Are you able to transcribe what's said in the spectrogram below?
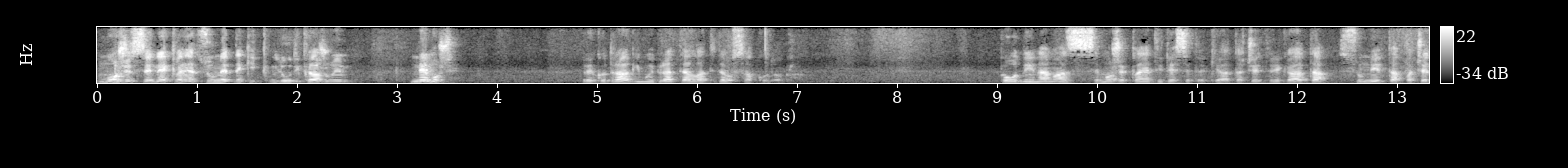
može se ne klanjati sunnet, neki ljudi kažu im, ne može. Rekao, dragi moj brate, Allah ti dao svako dobro podni namaz se može klanjati 10 rekiata, 4 rekiata sunnita, pa 4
